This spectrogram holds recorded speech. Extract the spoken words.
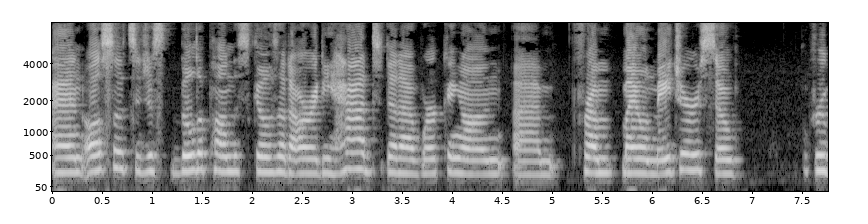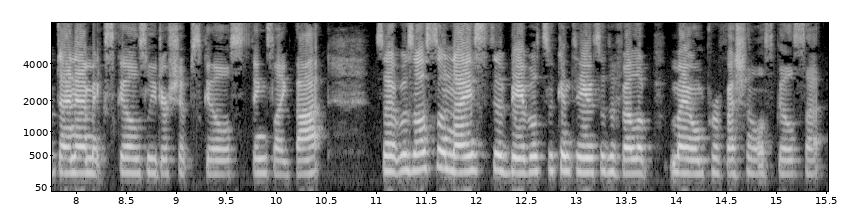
and also to just build upon the skills that I already had that I'm working on um, from my own major. So, group dynamic skills, leadership skills, things like that. So, it was also nice to be able to continue to develop my own professional skill set.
